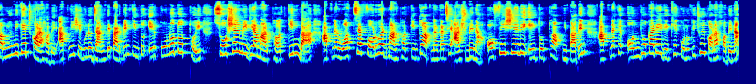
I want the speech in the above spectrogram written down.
কমিউনিকেট করা হবে। আপনি সেগুলো জানতে পারবেন, কিন্তু এর কোনো তথ্যই সোশ্যাল মিডিয়া মারফত কিংবা আপনার হোয়াটসঅ্যাপ ফরওয়ার্ড মারফত কিন্তু আপনার কাছে আসবে না। অফিসিয়ালি এই তথ্য আপনি পাবেন, আপনাকে অন্ধকারে রেখে কোনো কিছুই করা হবে না,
